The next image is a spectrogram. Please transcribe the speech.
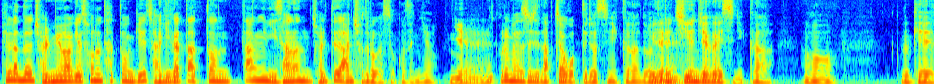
핀란드는 절묘하게 손을 탔던 게 자기가 땄던 땅 이상은 절대 안 쳐들어갔었거든요. 예. 그러면서 이제 납작 엎드렸으니까 너희들은 예. 지은 죄가 있으니까 어 그렇게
